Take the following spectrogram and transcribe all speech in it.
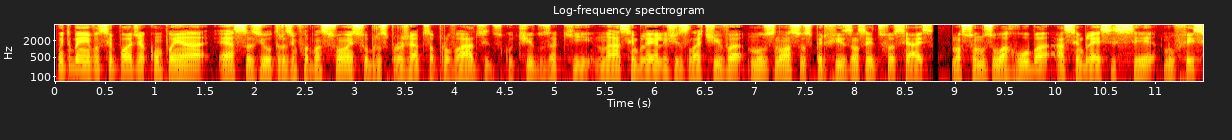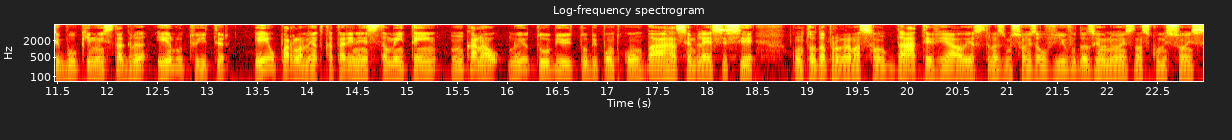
Muito bem, você pode acompanhar essas e outras informações sobre os projetos aprovados e discutidos aqui na Assembleia Legislativa nos nossos perfis nas redes sociais. Nós somos o arroba Assembleia SC no Facebook, no Instagram e no Twitter e o Parlamento Catarinense também tem um canal no YouTube, youtube.com.br Assembleia SC, com toda a programação da TVA e as transmissões ao vivo das reuniões nas comissões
